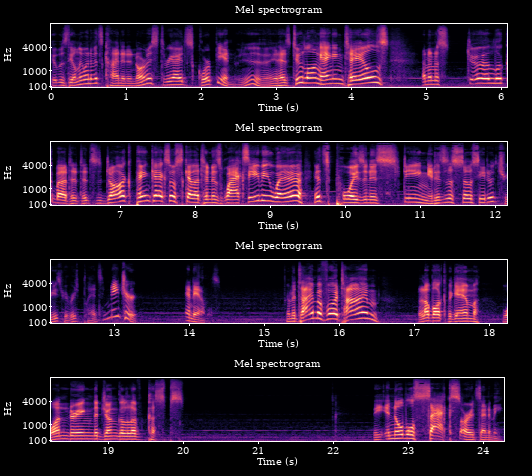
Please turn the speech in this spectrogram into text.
it was the only one of its kind, an enormous three-eyed scorpion. It has two long hanging tails and an uh, look about it. Its dark pink exoskeleton is waxy. Beware its poisonous sting. It is associated with trees, rivers, plants, and nature. And animals. In the time before time, Lubok began wandering the jungle of cusps. The ignoble sacks are its enemy.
